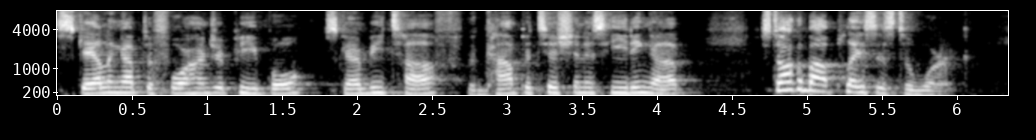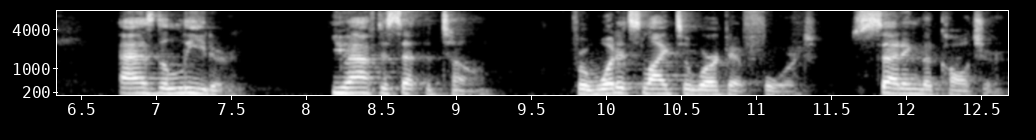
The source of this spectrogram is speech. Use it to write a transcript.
scaling up to 400 people. It's going to be tough. The competition is heating up. Let's talk about places to work. As the leader, you have to set the tone for what it's like to work at Forge, setting the culture,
